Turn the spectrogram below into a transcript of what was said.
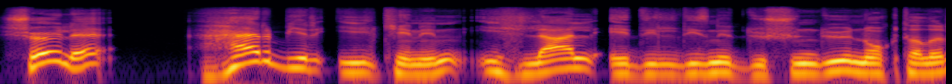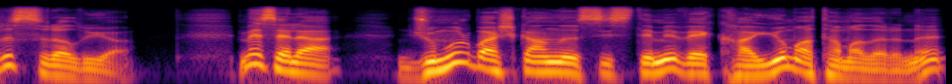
Şöyle, her bir ilkenin ihlal edildiğini düşündüğü noktaları sıralıyor. Mesela Cumhurbaşkanlığı sistemi ve kayyum atamalarını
